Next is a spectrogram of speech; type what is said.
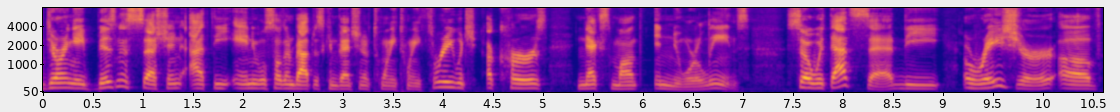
during a business session at the annual Southern Baptist Convention of 2023, which occurs next month in New Orleans. So, with that said, the erasure of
